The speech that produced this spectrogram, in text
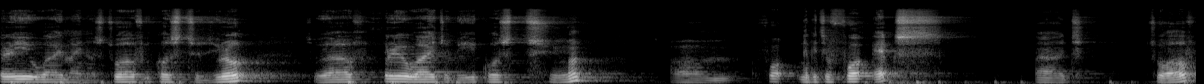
3y minus 12 equals to 0. We have 3y to be equals to um, 4, negative 4x at 12.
